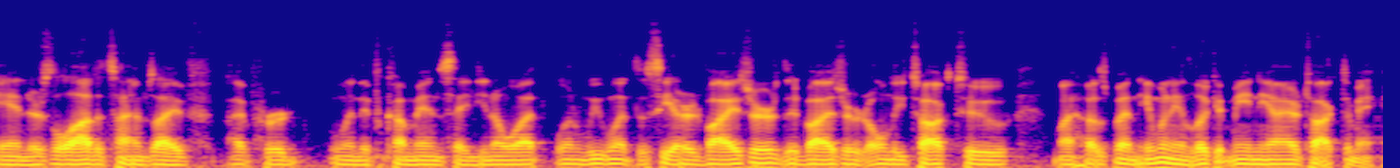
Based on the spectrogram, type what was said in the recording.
and there's a lot of times I've I've heard when they've come in saying, you know what, when we went to see our advisor, the advisor only talked to my husband. He wouldn't even look at me in the eye or talk to me.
